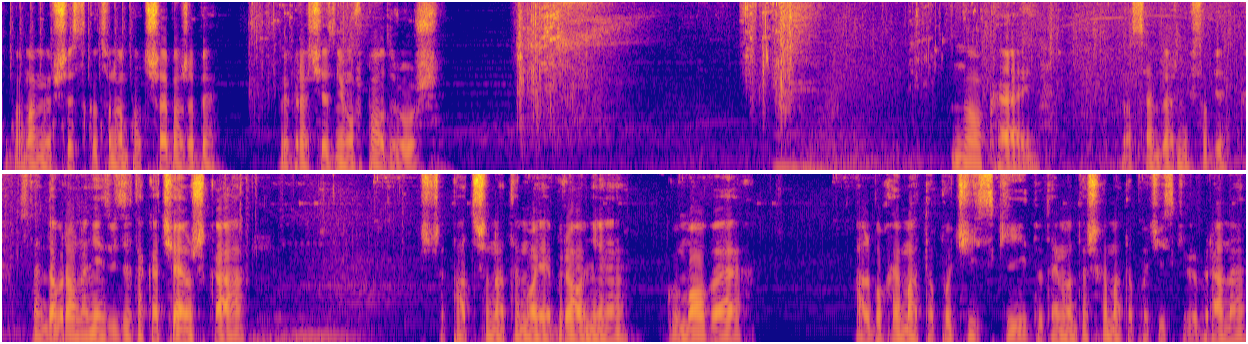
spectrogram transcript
Chyba mamy wszystko, co nam potrzeba, żeby wybrać się z nią w podróż. No okej. Okay. Assembler niech sobie. Dobra, ona nie jest, widzę, taka ciężka. Jeszcze patrzę na te moje bronie. Gumowe, albo hematopociski. Tutaj mam też hematopociski wybrane.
